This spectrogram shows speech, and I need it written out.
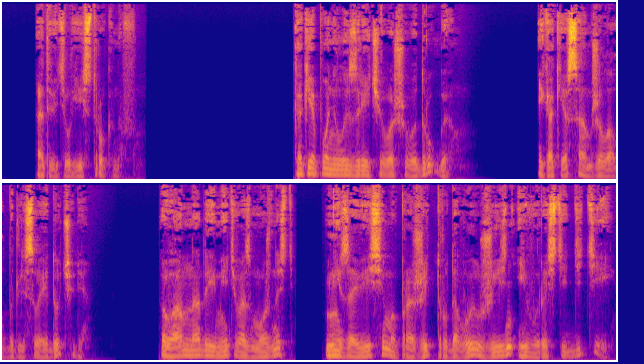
— ответил ей Строканов. «Как я понял из речи вашего друга, и как я сам желал бы для своей дочери, вам надо иметь возможность независимо прожить трудовую жизнь и вырастить детей.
